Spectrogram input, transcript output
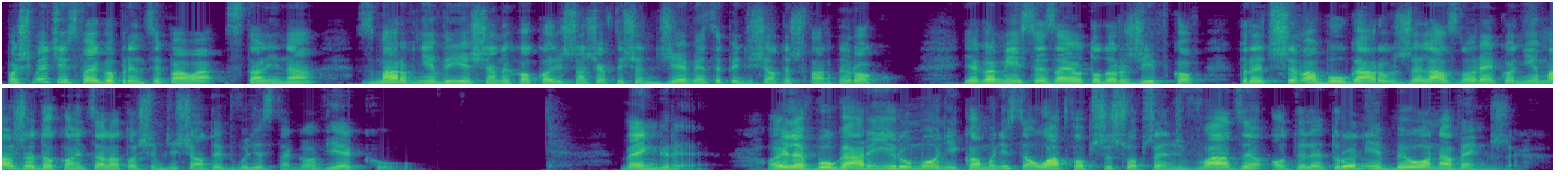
Po śmierci swojego pryncypała, Stalina, zmarł w niewyjaśnionych okolicznościach w 1954 roku. Jego miejsce zajął Todor Żywkow, który trzymał Bułgarów żelazną ręką niemalże do końca lat 80. XX wieku. Węgry. O ile w Bułgarii i Rumunii komunistom łatwo przyszło przejąć władzę, o tyle trudniej było na Węgrzech.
